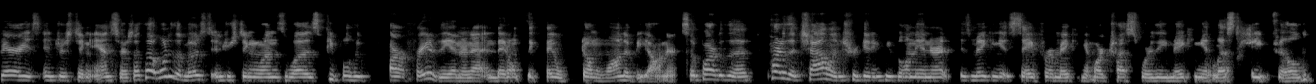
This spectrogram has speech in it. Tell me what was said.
various interesting answers. I thought one of the most interesting ones was people who are afraid of the internet and they don't think they don't want to be on it. So part of the part of the challenge for getting people on the internet is making it safer, making it more trustworthy, making it less hate filled.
